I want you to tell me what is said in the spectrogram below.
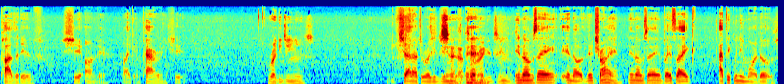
positive shit on there, like empowering shit. Rugged Genius. Shout out to Rugged Genius. Shout out to Rugged Genius. You know what I'm saying? You know, they're trying. You know what I'm saying? But it's like, I think we need more of those.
